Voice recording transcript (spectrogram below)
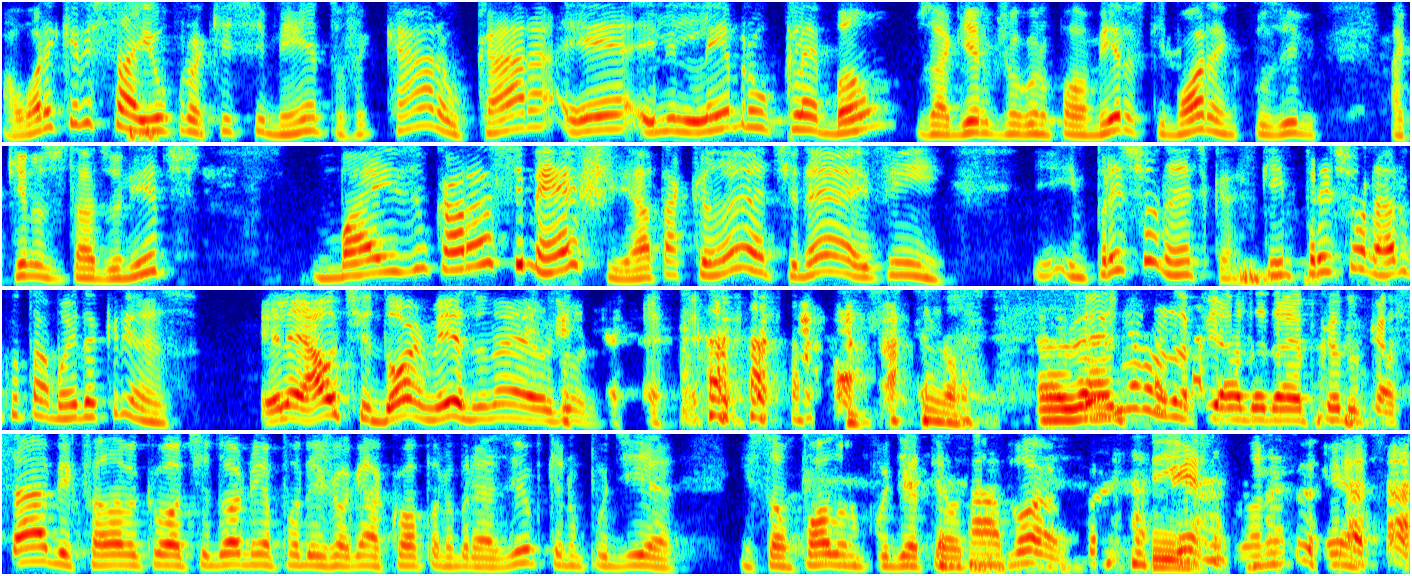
A hora que ele saiu para o aquecimento, eu falei, cara, o cara é. Ele lembra o Clebão, o zagueiro que jogou no Palmeiras, que mora, inclusive, aqui nos Estados Unidos, mas o cara se mexe, é atacante, né? Enfim, impressionante, cara. Fiquei impressionado com o tamanho da criança. Ele é outdoor mesmo, né, Júnior? Nossa. É Vocês lembram da piada da época do Kassab, que falava que o outdoor não ia poder jogar a Copa no Brasil, porque não podia, em São Paulo não podia ter outdoor? Sim. Essa, né? Essa.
